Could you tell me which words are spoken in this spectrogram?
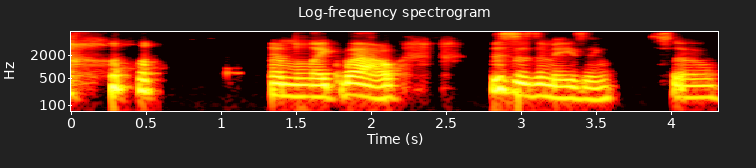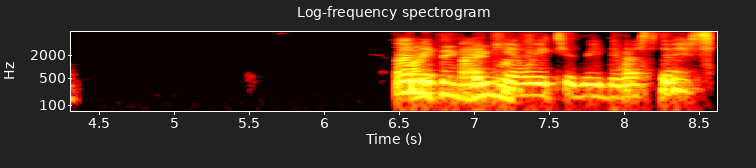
I'm like, wow, this is amazing. So I'm, I think I can't were- wait to read the rest of it.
